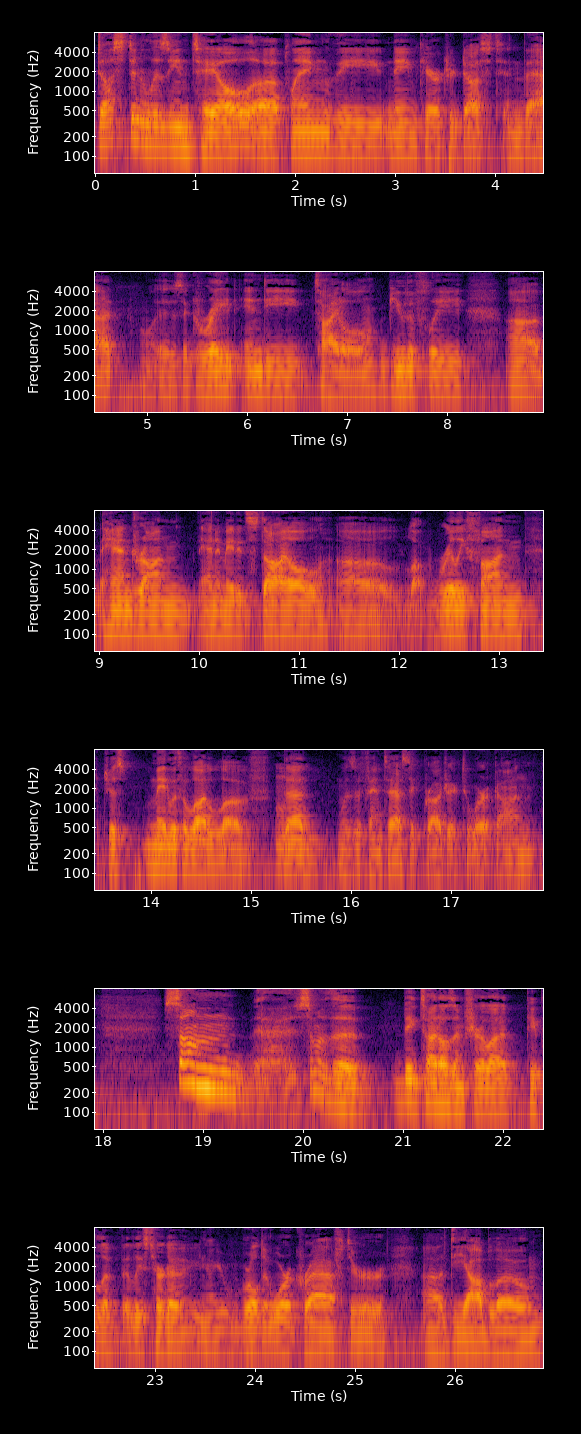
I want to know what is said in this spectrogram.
Dust An Elysian Tail, uh, playing the name character Dust in that is a great indie title, beautifully uh, hand drawn animated style, uh, really fun, just made with a lot of love. That was a fantastic project to work on. Some uh, some of the big titles I'm sure a lot of people have at least heard of, you know, your World of Warcraft or uh, Diablo,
